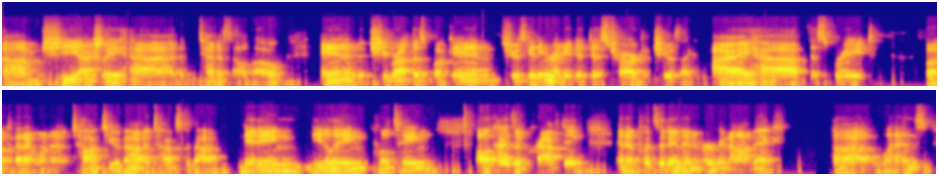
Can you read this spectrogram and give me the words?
um, she actually had tennis elbow, and she brought this book in. She was getting ready to discharge, and she was like, "I have this great book that I want to talk to you about. It talks about knitting, needling, quilting, all kinds of crafting, and it puts it in an ergonomic uh, lens.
